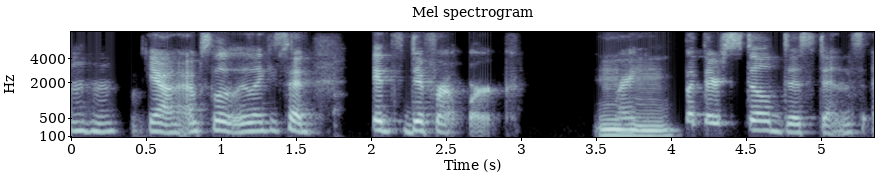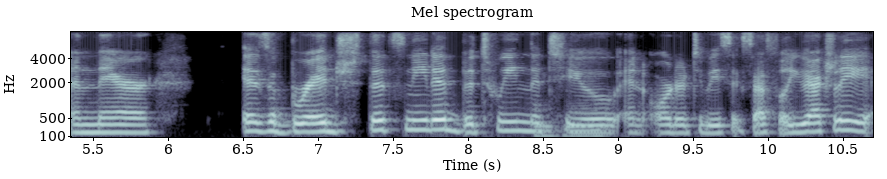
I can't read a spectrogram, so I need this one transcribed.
Mm-hmm. Yeah, absolutely. Like you said, it's different work, mm-hmm. right? But there's still distance, and there is a bridge that's needed between the mm-hmm. two in order to be successful. You actually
